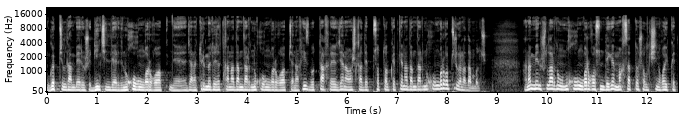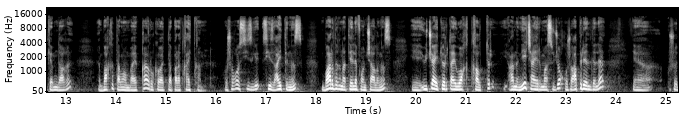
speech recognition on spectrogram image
көп жылдан бери ушу динчилдердин укугун коргоп жана түрмөдө жаткан адамдардын укугун коргоп жана хизбут тахрир жана башка деп соттолуп кеткен адамдардын укугун коргоп жүргөн адам болчу. Анан мен ушулардын укугун коргосун деген максатта ошол кишини коюп кеткем дагы бакыт аманбаевка руководитель аппаратка айтканмын ошого сиз айтыңыз баардыгына телефон чалыңыз үч ай төрт ай убакыт калыптыр. Анын эч айырмасы жок. Ошо апрелде эле ушу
